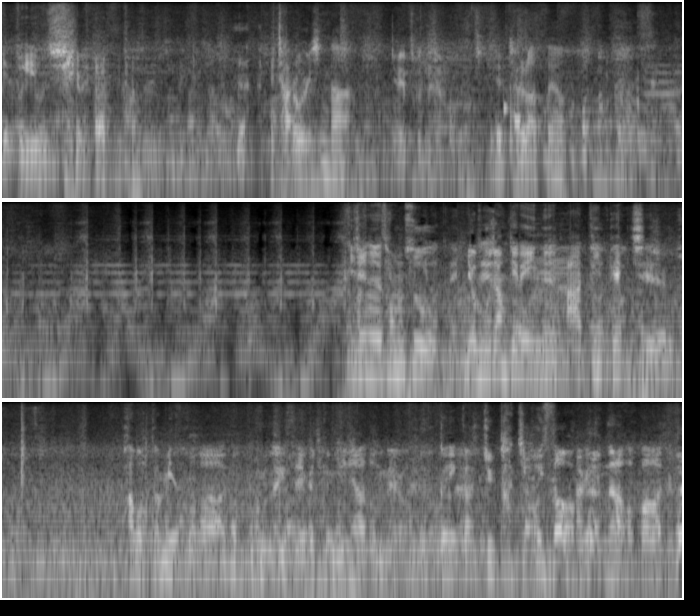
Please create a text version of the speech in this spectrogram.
예쁘게 입어주시길 바랍니다 잘 어울리신다 예쁘네요. 잘 나왔어요. 이제는 성수 연무장길에 있는 아티팩츠 팝업 갑니다. 뭐가 혼자 있으니까 정신이 하나도 없네요 그니까 지금 다 찍고 있어. 자기 찍느라 바빠가지고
